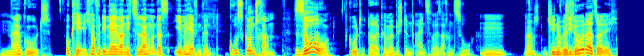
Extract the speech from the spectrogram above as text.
Na gut. Okay, ich hoffe, die Mail war nicht zu lang und dass ihr mir helfen könnt. Gruß Guntram. So, gut, da, da können wir bestimmt ein, zwei Sachen zu. Mhm. Na? Gino, willst Gino. du oder soll ich?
